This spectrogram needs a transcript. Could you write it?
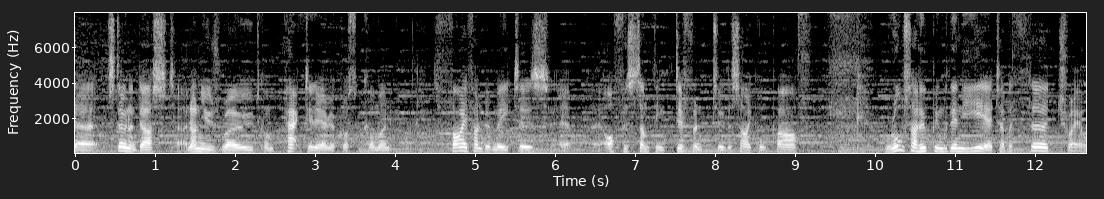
uh, stone and dust, an unused road, compacted area across the common. It's 500 metres, uh, offers something different to the cycle path. We're also hoping within a year to have a third trail,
